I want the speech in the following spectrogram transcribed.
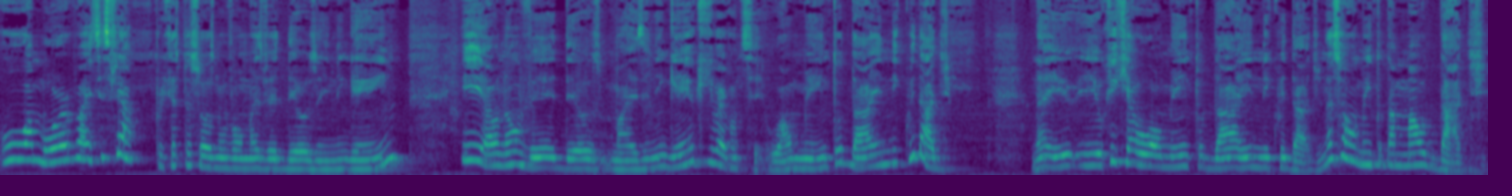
o amor vai se esfriar, porque as pessoas não vão mais ver Deus em ninguém. E ao não ver Deus mais em ninguém, o que, que vai acontecer? O aumento da iniquidade. Né? E, e o que, que é o aumento da iniquidade? Não é só o aumento da maldade,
